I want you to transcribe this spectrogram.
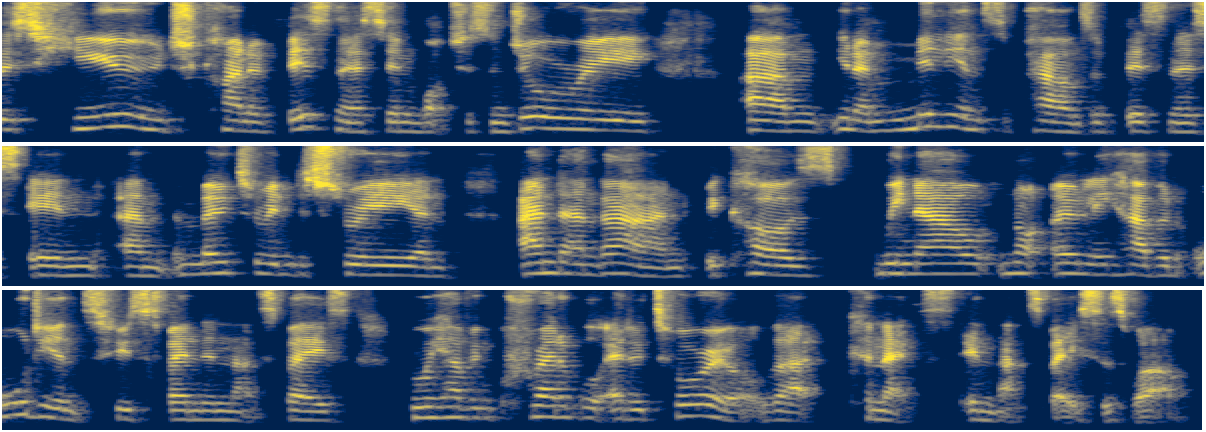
this huge kind of business in watches and jewelry, um, you know, millions of pounds of business in um, the motor industry and and and and because we now not only have an audience who spend in that space, but we have incredible editorial that connects in that space as well.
